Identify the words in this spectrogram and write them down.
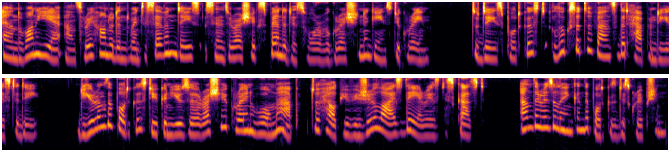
and one year and 327 days since Russia expanded its war of aggression against Ukraine. Today's podcast looks at events that happened yesterday. During the podcast, you can use a Russia Ukraine war map to help you visualize the areas discussed, and there is a link in the podcast description.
